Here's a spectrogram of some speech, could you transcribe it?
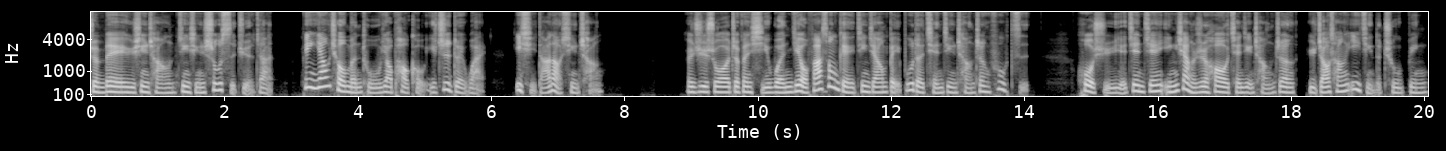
准备与信长进行殊死决战，并要求门徒要炮口一致对外，一起打倒信长。而据说这份檄文也有发送给近江北部的前景长政父子。或许也间接影响日后前景长政与朝仓义景的出兵。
